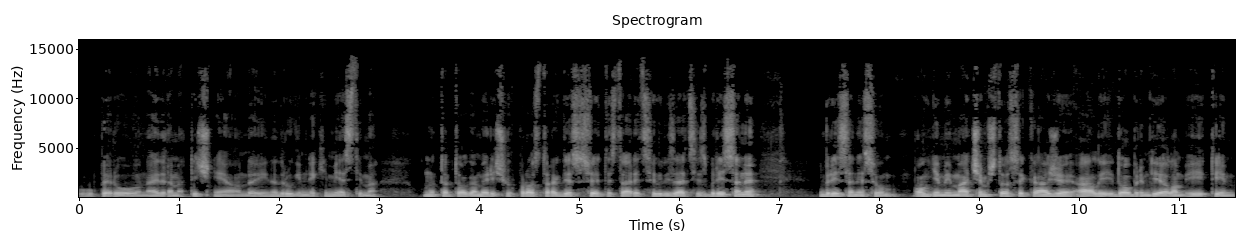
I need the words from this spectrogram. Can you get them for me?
u Peru najdramatičnije, onda i na drugim nekim mjestima unutar tog američkog prostora gdje su sve te stare civilizacije zbrisane. Brisane su ognjem i mačem što se kaže, ali dobrim dijelom i tim,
